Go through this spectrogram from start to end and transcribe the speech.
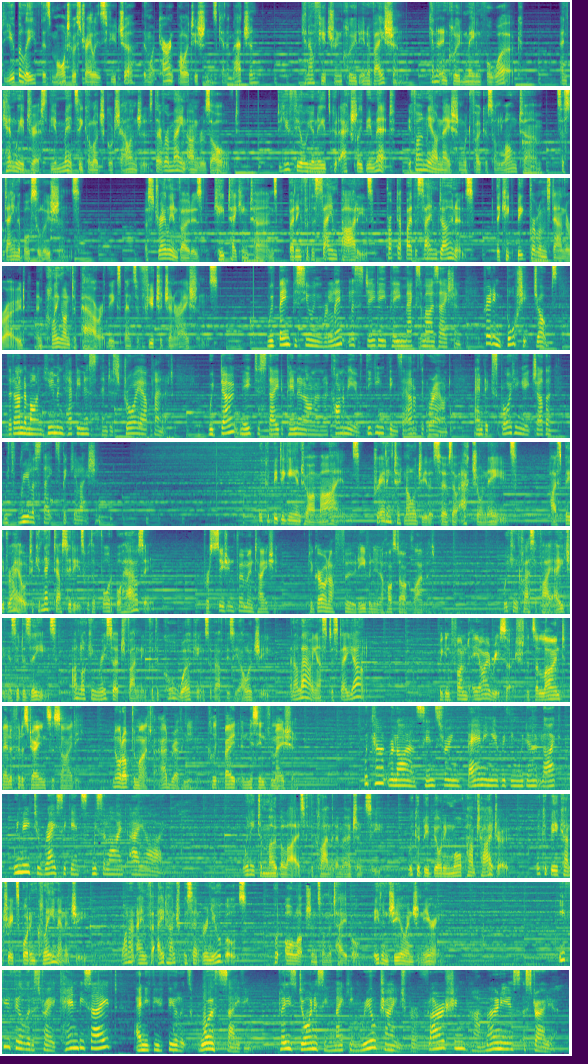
Do you believe there's more to Australia's future than what current politicians can imagine? Can our future include innovation? Can it include meaningful work? And can we address the immense ecological challenges that remain unresolved? Do you feel your needs could actually be met if only our nation would focus on long term, sustainable solutions? Australian voters keep taking turns voting for the same parties, propped up by the same donors. They kick big problems down the road and cling on to power at the expense of future generations. We've been pursuing relentless GDP maximisation, creating bullshit jobs that undermine human happiness and destroy our planet. We don't need to stay dependent on an economy of digging things out of the ground and exploiting each other with real estate speculation. We could be digging into our minds, creating technology that serves our actual needs. High speed rail to connect our cities with affordable housing. Precision fermentation to grow enough food even in a hostile climate. We can classify aging as a disease, unlocking research funding for the core workings of our physiology and allowing us to stay young. We can fund AI research that's aligned to benefit Australian society, not optimised for ad revenue, clickbait, and misinformation. We can't rely on censoring, banning everything we don't like. We need to race against misaligned AI. We need to mobilise for the climate emergency. We could be building more pumped hydro. We could be a country exporting clean energy. Why not aim for 800% renewables? Put all options on the table, even geoengineering. If you feel that Australia can be saved, and if you feel it's worth saving, Please join us in making real change for a flourishing, harmonious Australia.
